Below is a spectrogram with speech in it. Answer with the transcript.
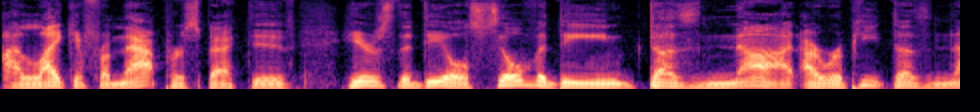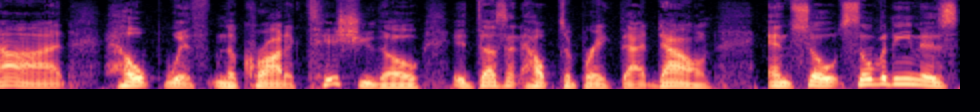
I like it from that perspective. Here's the deal Silvadene does not, I repeat, does not help with necrotic tissue, though. It doesn't help to break that down. And so Silvadene is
